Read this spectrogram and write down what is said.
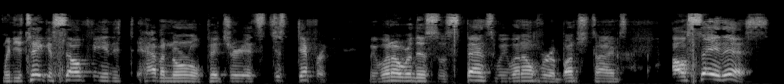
when you take a selfie and have a normal picture, it's just different. We went over this with Spence. We went over a bunch of times. I'll say this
